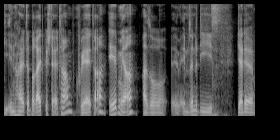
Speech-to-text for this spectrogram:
die Inhalte bereitgestellt haben. Creator eben, ja. Also im, im Sinne die, der, der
